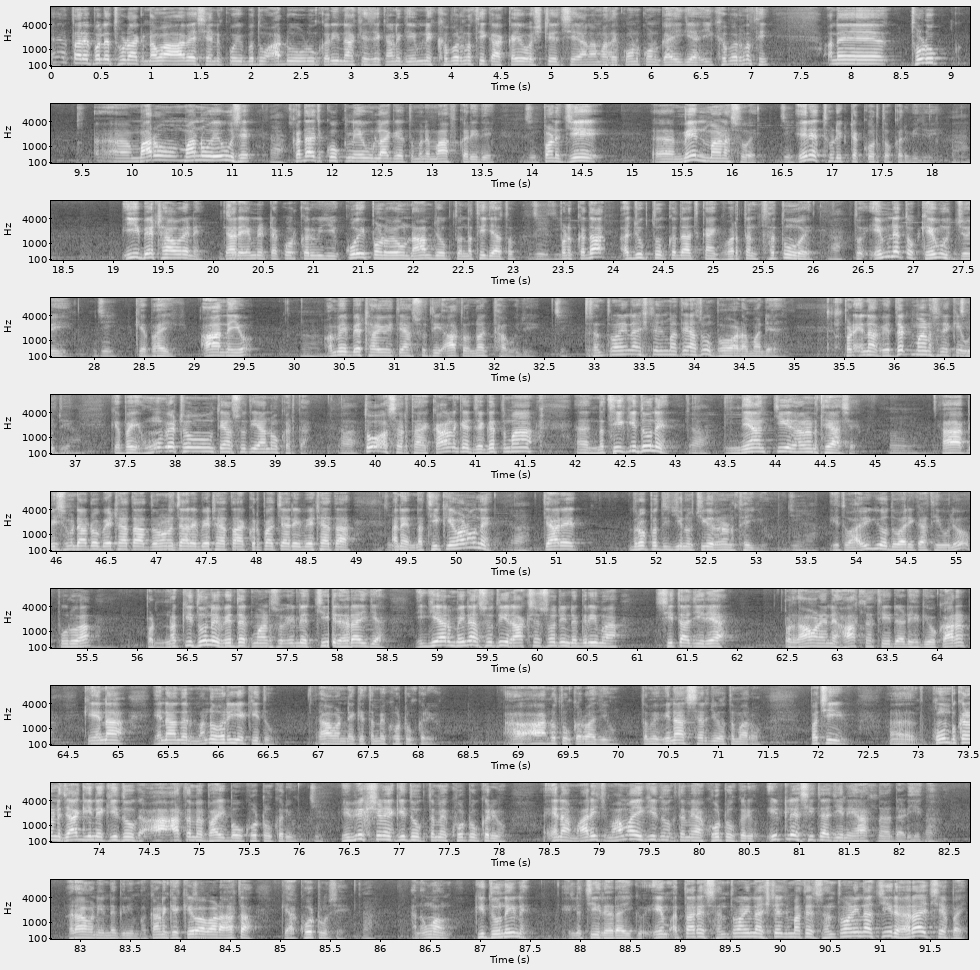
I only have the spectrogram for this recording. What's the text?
અત્યારે ભલે થોડાક નવા આવે છે ને કોઈ બધું આડું ઓડું કરી નાખે છે કારણ કે એમને ખબર નથી કે આ કયો સ્ટેજ છે આના માટે કોણ કોણ ગાઈ ગયા એ ખબર નથી. અને થોડુંક મારું માનવું એવું છે. કદાચ કોકને એવું લાગે તો મને માફ કરી દે. પણ જે મેન માણસ હોય એને થોડીક ટકોર તો કરવી જોઈએ. એ બેઠા હોય ને ત્યારે એમને ટકોર કરવી જોઈએ. કોઈ પણ એવું નામ જોગતો નથી જાતો પણ કદાચ અજુગતું કદાચ કાંઈક વર્તન થતું હોય તો એમને તો કહેવું જ જોઈએ કે ભાઈ આ નહીં હો. અમે બેઠા હોઈએ ત્યાં સુધી આ તો ન જ થવું જોઈએ. સંતવાણીના સ્ટેજમાં ત્યાં શું ભવાડા માંડ્યા છે? પણ એના વેધક માણસને કેવું છે? જોઈએ કે ભાઈ હું બેઠો હું ત્યાં સુધી આ ન કરતા. તો અસર થાય. કારણ કે જગતમાં નથી કીધું ને જ્ઞાન ચીર હરણ થયા છે. હા ભીષ્મ દાડો બેઠા હતા દ્રોણાચાર્ય બેઠા હતા કૃપાચાર્ય બેઠા હતા. અને નથી કહેવાનું ને ત્યારે દ્રૌપદીજીનું ચીરહરણ થઈ ગયું. એ તો આવી ગયો દ્વારિકાથી ઓલ્યો પૂર્વા. પણ ન કીધું ને વેદક માણસો એટલે ચીર હરાઈ ગયા. અગિયાર મહિના સુધી રાક્ષસોની નગરીમાં સીતાજી રહ્યા. પણ રાવણ એને હાથ નથી અડાડી ગયો કારણ કે એના એના અંદર મનોહરીએ કીધું રાવણને કે તમે ખોટું કર્યું. આ આ નહોતું કરવા જેવું. તમે વિનાશ સર્જ્યો તમારો. પછી કુંભકર્ણ જાગીને કીધું કે આ આ તમે ભાઈ બહુ ખોટું કર્યું. વિભીક્ષણે કીધું કે તમે ખોટું કર્યું. એના મારી જ મામાએ કીધું કે તમે આ ખોટું કર્યું. એટલે સીતાજીને હાથ ન અડાડી ગયા રાવણની નગરીમાં. કારણ કે કહેવાવાળા હતા કે આ ખોટું છે. અને હું આમ કીધું નહીં ને એટલે ચીર હરાઈ ગયો. એમ અત્યારે સંતવાણીના સ્ટેજ માથે સંતવાણીના ચીર હરાય છે ભાઈ.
